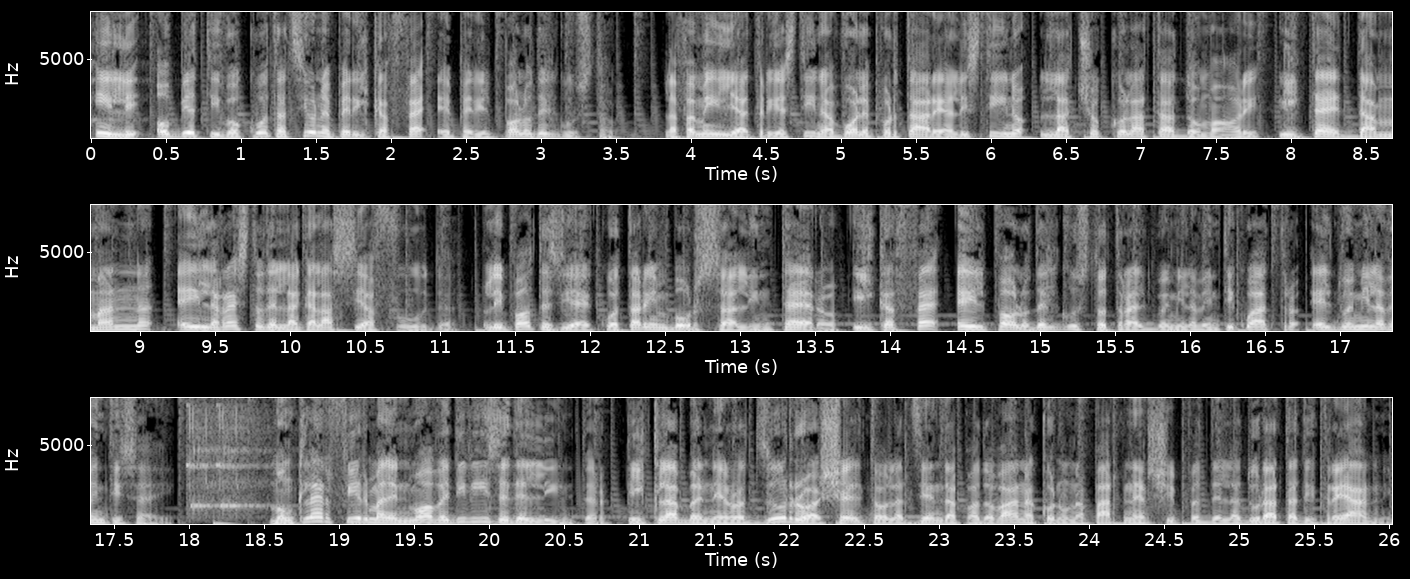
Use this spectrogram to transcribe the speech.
Illy, obiettivo quotazione per il caffè e per il polo del gusto. La famiglia triestina vuole portare a listino la cioccolata Domori, il tè Damman e il resto della galassia Food. L'ipotesi è quotare in borsa l'intero, il caffè e il polo del gusto tra il 2024 e il 2026. Moncler firma le nuove divise dell'Inter. Il club nero-azzurro ha scelto l'azienda padovana con una partnership della durata di tre anni.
